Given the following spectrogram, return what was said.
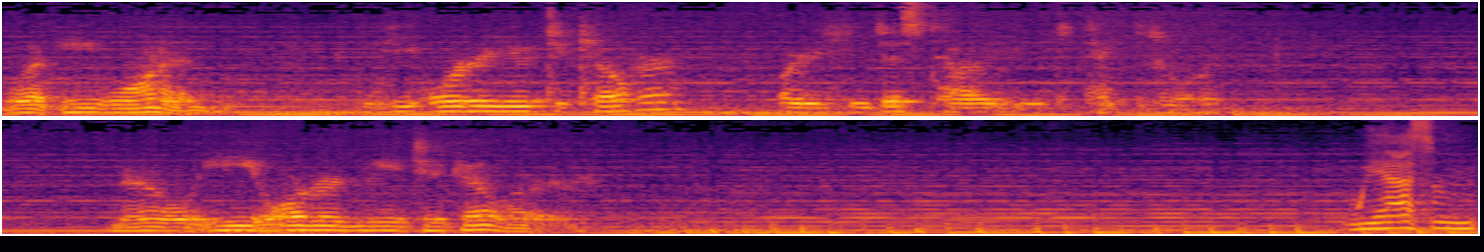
What he wanted. Did he order you to kill her, or did he just tell you to take the jewelry? No, he ordered me to kill her. We asked him,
